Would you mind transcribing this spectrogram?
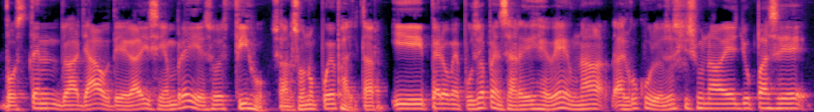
vos ten, o llega diciembre y eso es fijo, o sea, eso no puede faltar. Y, pero me puse a pensar y dije, ve, una, algo curioso es que una vez yo pasé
